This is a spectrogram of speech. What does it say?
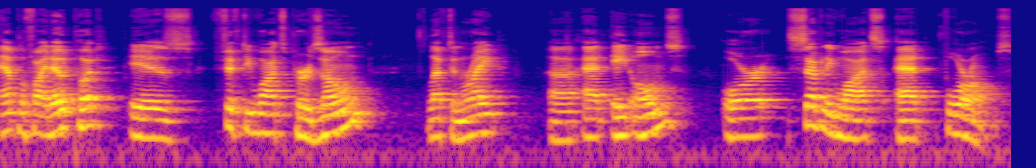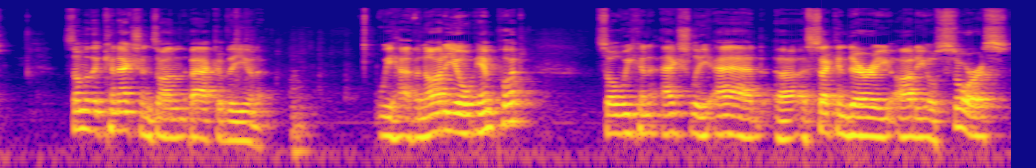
amplified output is 50 watts per zone, left and right, uh, at 8 ohms, or 70 watts at 4 ohms. Some of the connections on the back of the unit. We have an audio input, so we can actually add uh, a secondary audio source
